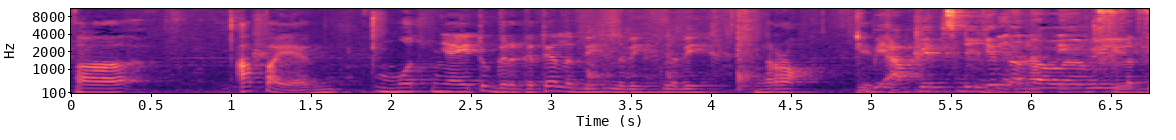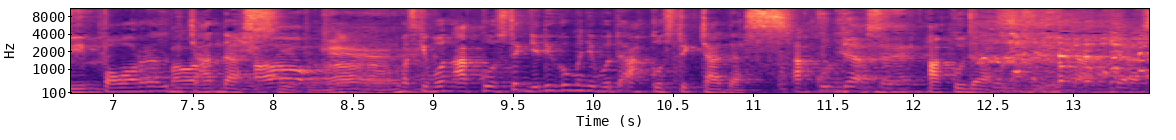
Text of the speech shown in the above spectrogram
eh, apa ya moodnya itu gregetnya lebih lebih lebih ngerok gitu. Lebih upbeat sedikit Lebih atau lebih lebih powernya lebih Power. cadas Oh, gitu. oke. Heeh. Meskipun akustik, jadi gue menyebutnya akustik cadas. aku das ya. Aku dah. Cadas.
